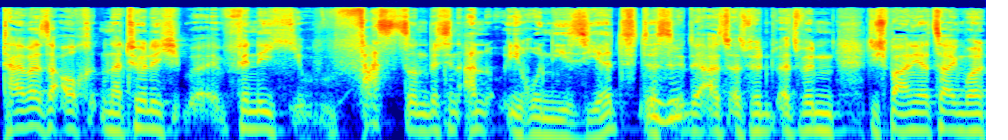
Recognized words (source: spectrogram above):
teilweise auch natürlich, finde ich, fast so ein bisschen anironisiert. Das, mhm. als, als, würden, als würden die Spanier zeigen wollen,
